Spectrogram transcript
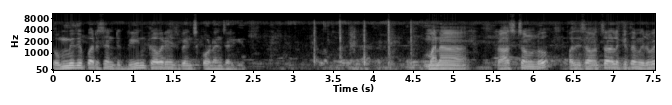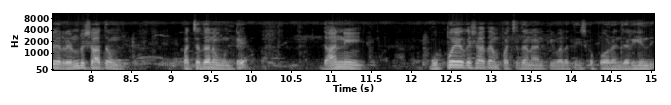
తొమ్మిది పర్సెంట్ గ్రీన్ కవరేజ్ పెంచుకోవడం జరిగింది. మన రాష్ట్రంలో పది సంవత్సరాల క్రితం ఇరవై రెండు శాతం పచ్చదనం ఉంటే దాన్ని ముప్పై ఒక శాతం పచ్చదనానికి ఇవాళ తీసుకుపోవడం జరిగింది.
